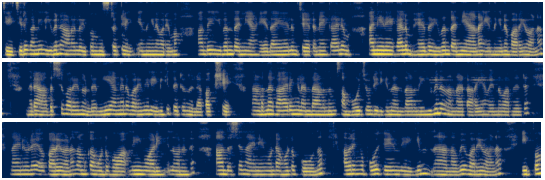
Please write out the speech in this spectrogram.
ചേച്ചിയുടെ കണ്ണിൽ ഇവനാണല്ലോ ഇപ്പം മിസ്റ്റർ ക്ലീൻ എന്നിങ്ങനെ പറയുമ്പോൾ അത് ഇവൻ തന്നെയാണ് ഏതായാലും ചേട്ടനേക്കാളും അനിയനേക്കാളും ഭേദം ഇവൻ തന്നെയാണ് എന്നിങ്ങനെ പറയുവാണ്. അന്നേരം ആദർശ് പറയുന്നുണ്ട് നീ അങ്ങനെ പറയുന്നതിൽ എനിക്ക് തെറ്റൊന്നുമില്ല. പക്ഷേ നടന്ന കാര്യങ്ങൾ എന്താണെന്നും സംഭവിച്ചുകൊണ്ടിരിക്കുന്നത് എന്താണെന്നും ഇവന് നന്നായിട്ട് അറിയാം എന്ന് പറഞ്ഞിട്ട് നയനയുടെ പറയുവാണ്. നമുക്ക് അങ്ങോട്ട് പോവാം. നീ ഇങ്ങോടി എന്ന് പറഞ്ഞിട്ട് ആദർശ നയനയും കൊണ്ട് അങ്ങോട്ട് പോകുന്നു. അവരങ്ങ് പോയി കഴിയുമ്പോഴേക്കും ആ, നവ്യ പറയുവാണ്. ഇപ്പം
